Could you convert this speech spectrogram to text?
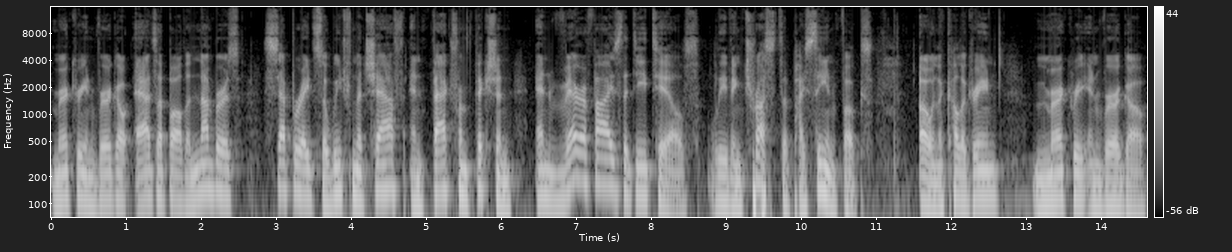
Mercury and Virgo adds up all the numbers, separates the wheat from the chaff and fact from fiction, and verifies the details, leaving trust to Piscean folks. Oh, and the color green? Mercury in Virgo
